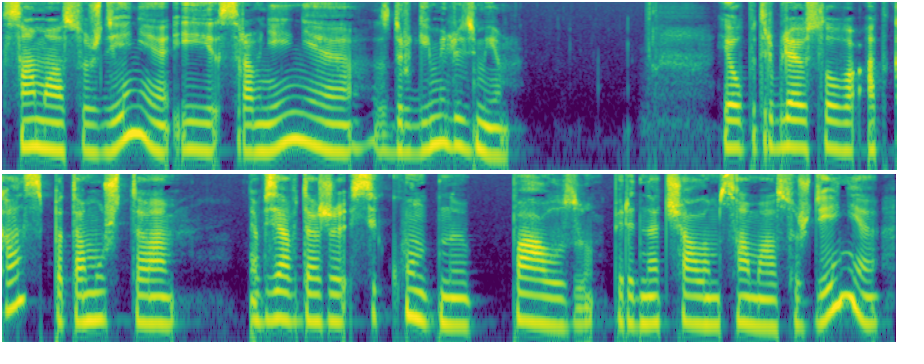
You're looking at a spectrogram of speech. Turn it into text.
самоосуждения и сравнения с другими людьми. Я употребляю слово «отказ», потому что, взяв даже секундную паузу перед началом самоосуждения –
